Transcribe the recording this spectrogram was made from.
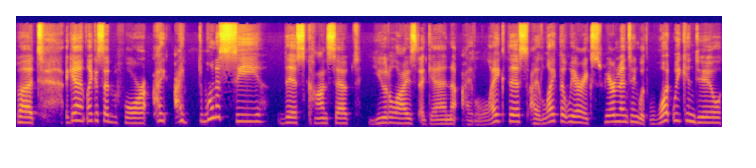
But again, like I said before, I, I want to see this concept utilized again. I like this. I like that we are experimenting with what we can do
